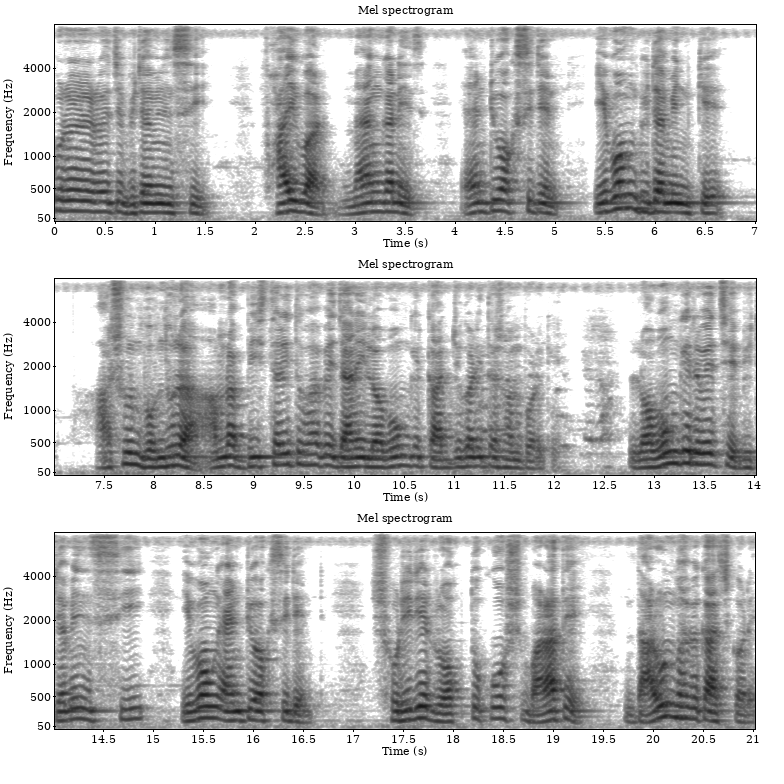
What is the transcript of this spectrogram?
পরিমাণে রয়েছে vitamin C, fibre manganese antioxidant এবং ভিটামিন কে। আসুন বন্ধুরা, আমরা বিস্তারিতভাবে জানি লবঙ্গের কার্যকারিতা সম্পর্কে। লবঙ্গে রয়েছে ভিটামিন সি এবং অ্যান্টিঅক্সিডেন্ট। শরীরের রক্তকোষ বাড়াতে দারুণভাবে কাজ করে।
